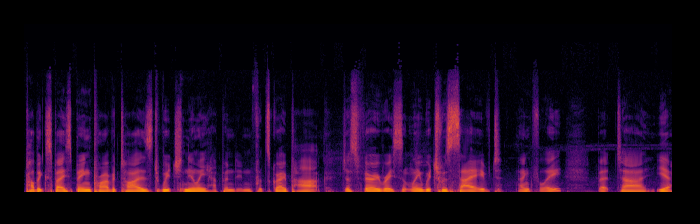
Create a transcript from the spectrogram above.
public space being privatised, which nearly happened in Footscray Park just very recently, which was saved, thankfully. But uh, yeah.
